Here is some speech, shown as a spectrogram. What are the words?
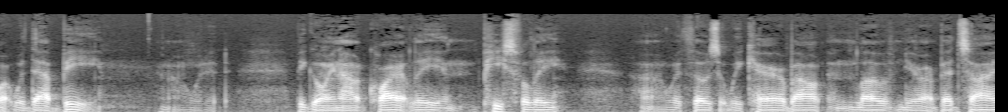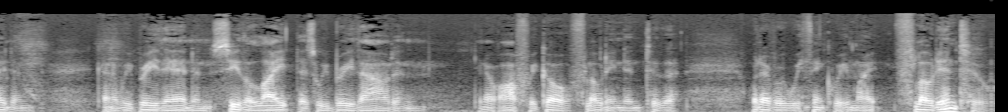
What would that be? You know, would it be going out quietly and peacefully uh, with those that we care about and love near our bedside, and kind of we breathe in and see the light as we breathe out, and you know, off we go, floating into the whatever we think we might float into.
